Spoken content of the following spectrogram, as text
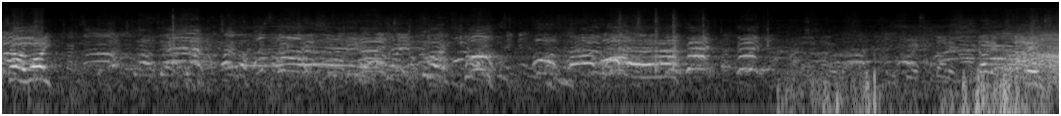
right, all right. Got him, got him.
